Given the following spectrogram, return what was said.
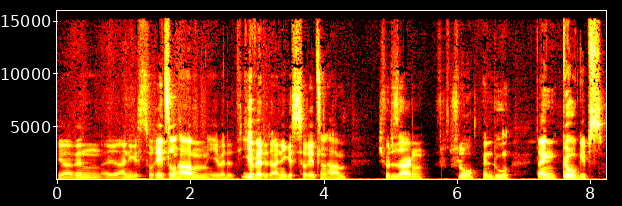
Wir werden äh, einiges zu rätseln haben. Ihr werdet, ihr werdet einiges zu rätseln haben. Ich würde sagen, Flo, wenn du dein Go gibst,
